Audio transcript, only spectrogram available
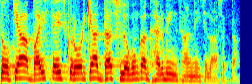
तो क्या बाईस, तेईस करोड़, क्या दस लोगों का घर भी इंसान नहीं चला सकता?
